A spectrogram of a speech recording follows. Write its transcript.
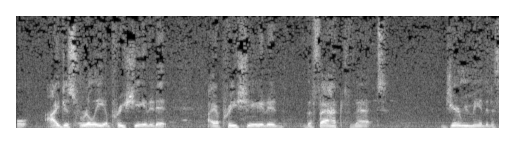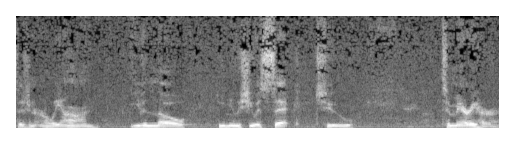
Well, I just really appreciated it. I appreciated the fact that Jeremy made the decision early on, even though he knew she was sick, to to marry her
